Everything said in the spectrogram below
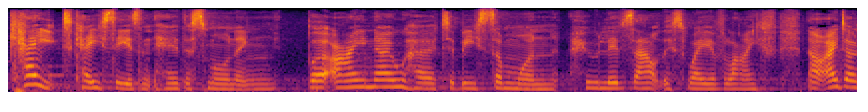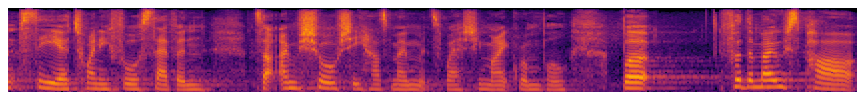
Kate Casey isn't here this morning, but I know her to be someone who lives out this way of life. Now, I don't see her 24 7, so I'm sure she has moments where she might grumble. But for the most part,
